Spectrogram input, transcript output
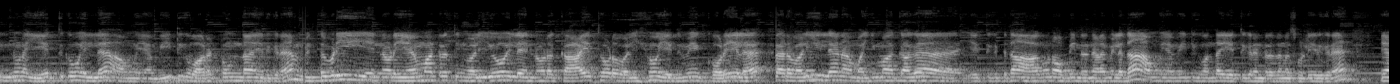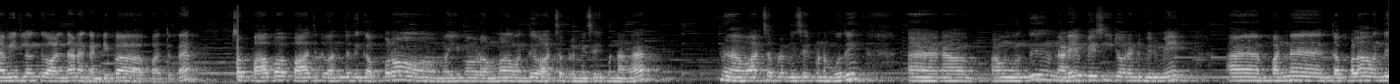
இன்னும் நான் ஏற்றுக்கவும் இல்லை. அவங்க என் வீட்டுக்கு வரட்டும்னு தான் இருக்கிறேன். மத்தபடி என்னோட ஏமாற்றத்தின் வழியோ இல்லை என்னோட காயத்தோட வழியோ எதுவுமே குறையல. வேறு வழி இல்லை. நான் மகிமாக்காக ஏற்றுக்கிட்டு தான் ஆகணும் அப்படின்ற நிலமையில தான் அவங்க என் வீட்டுக்கு வந்தால் ஏற்றுக்கிறேன்றதை நான் சொல்லியிருக்கிறேன். என் வீட்டில் வந்து வாழ்ந்தால் நான் கண்டிப்பாக பார்த்துப்பேன் ஸோ பாப்பா பார்த்துட்டு வந்ததுக்கப்புறம் மகிமாவோட அம்மா வந்து வாட்ஸ்அப்பில் மெசேஜ் பண்ணாங்க. வாட்ஸ்அப்பில் மெசேஜ் பண்ணும்போது நான் அவங்க வந்து நிறைய பேசிக்கிட்டோம் ரெண்டு பேருமே. பண்ண தப்பெல்லாம் வந்து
